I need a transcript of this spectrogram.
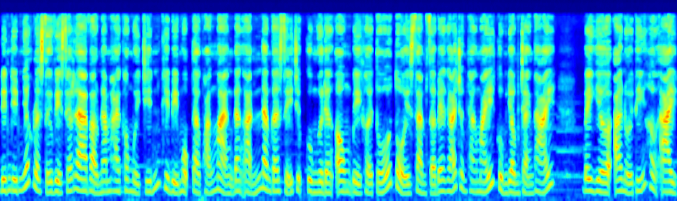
Đỉnh điểm nhất là sự việc xảy ra vào năm 2019 khi bị một tài khoản mạng đăng ảnh nam ca sĩ chụp cùng người đàn ông bị khởi tố tội sàm sợ bé gái trong thang máy cùng dòng trạng thái. Bây giờ ai nổi tiếng hơn ai?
